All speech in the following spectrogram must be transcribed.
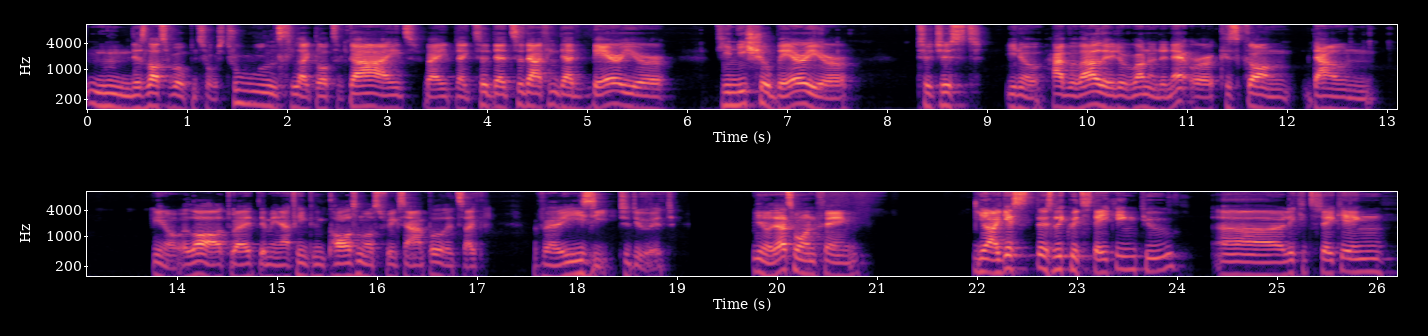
mm, there's lots of open source tools, like lots of guides, right? Like so that so that I think that barrier, the initial barrier to just you know have a validator run on the network has gone down, you know, a lot, right? I mean, I think in Cosmos, for example, it's like very easy to do it. You know, that's one thing. Yeah, I guess there's liquid staking too. Uh, liquid staking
